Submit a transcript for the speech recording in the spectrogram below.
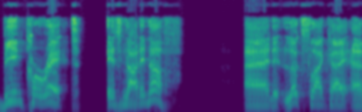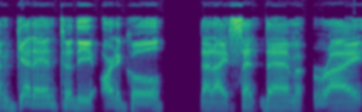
Being correct is not enough. And it looks like I am getting to the article that I sent them right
